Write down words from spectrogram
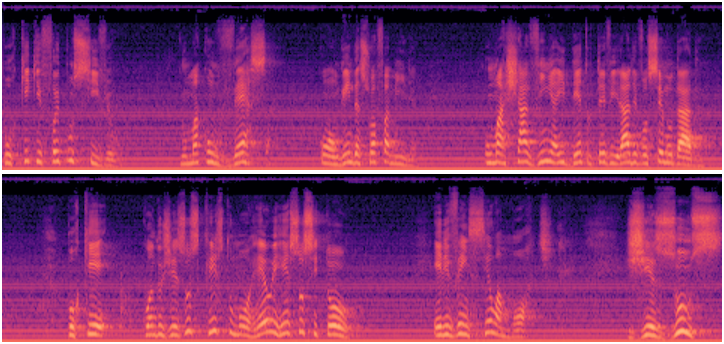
Por que, que foi possível, numa conversa com alguém da sua família, uma chavinha aí dentro ter virado e você mudado? Porque quando Jesus Cristo morreu e ressuscitou, ele venceu a morte. Jesus,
